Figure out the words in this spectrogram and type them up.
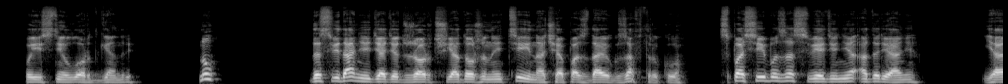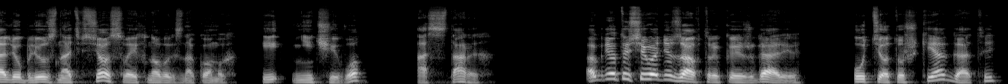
— пояснил лорд Генри. — Ну, до свидания, дядя Джордж, я должен идти, иначе опоздаю к завтраку. Спасибо за сведения о Дориане. Я люблю знать все о своих новых знакомых и ничего о старых. — А где ты сегодня завтракаешь, Гарри? — У тетушки Агаты.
